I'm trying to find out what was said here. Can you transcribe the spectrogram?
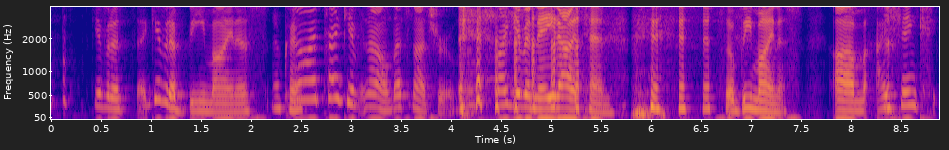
give it a give it a B minus. Okay. No, I'd probably give no, that's not true. I'd probably give it an eight out of ten. so B minus. Um, I think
